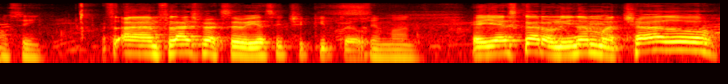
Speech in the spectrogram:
¿O sí? Ah, en flashback se veía así chiquita, güey. Sí, man. Ella es Carolina Machado,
